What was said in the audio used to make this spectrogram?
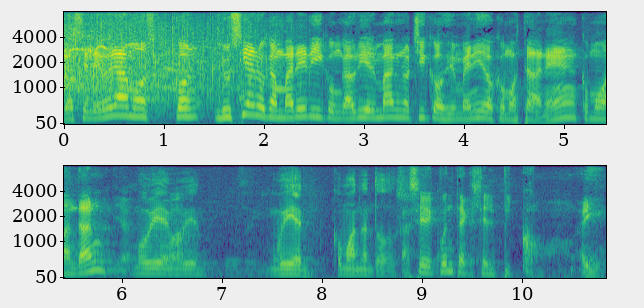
Lo celebramos con Luciano Cambareri y con Gabriel Magno. Chicos, bienvenidos, ¿cómo están? Eh? ¿Cómo andan? Muy bien, muy bien. Muy bien, ¿cómo andan todos? Hacé de cuenta que es el pico. Ahí.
